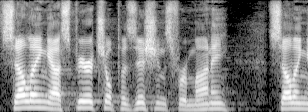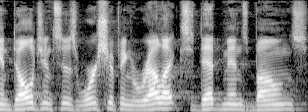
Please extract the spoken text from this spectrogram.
selling uh, spiritual positions for money selling indulgences, worshiping relics, dead men's bones.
